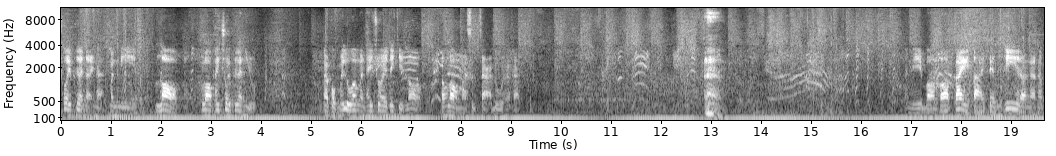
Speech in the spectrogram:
ช่วยเพื่อนได้นะมันมีรอบรอบให้ช่วยเพื่อนอยู่ แต่ผมไม่รู้ว่ามันให้ช่วยได้กี่รอบ ต้องลองมาศึกษาดูนะครับอันนี้บอกก็ใกล้ตายเต็มที่แล้วนะครับ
